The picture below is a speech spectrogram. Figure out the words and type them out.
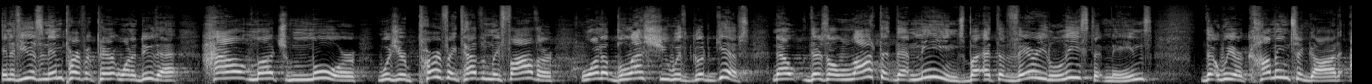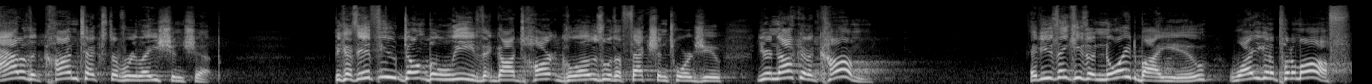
And if you as an imperfect parent want to do that, how much more would your perfect heavenly father want to bless you with good gifts? Now, there's a lot that that means, but at the very least, it means that we are coming to God out of the context of relationship. Because if you don't believe that God's heart glows with affection towards you, you're not going to come. If you think he's annoyed by you, why are you going to put him off?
